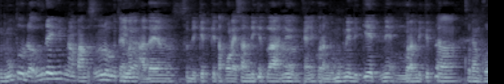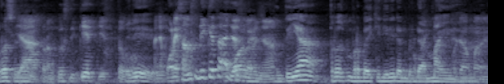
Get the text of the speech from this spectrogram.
gemuk tuh udah udah ini memang pantas lu gitu Iya. emang ada yang sedikit kita polesan dikit lah ini kayaknya kurang gemuk nih dikit ini kurang dikit lah Nah, Kurang kurus nih. ya kurang kurus dikit gitu Jadi- hanya polesan sedikit aja sebenarnya Intinya terus memperbaiki diri dan berdamai ya. berdamai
